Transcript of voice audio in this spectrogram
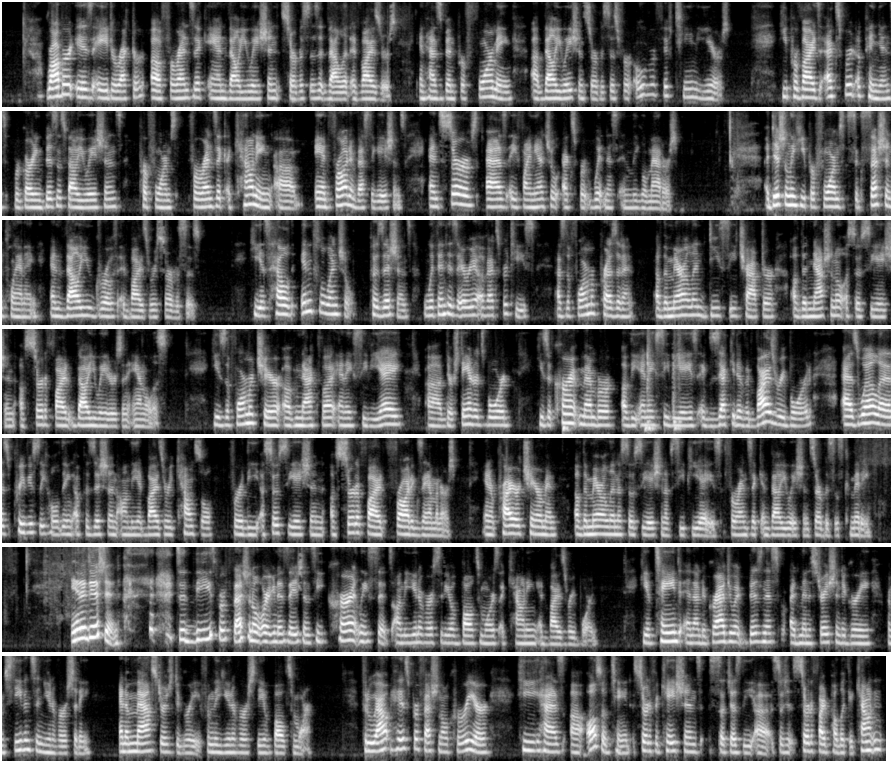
Robert is a director of forensic and valuation services at Vallit Advisors and has been performing uh, valuation services for over 15 years. He provides expert opinions regarding business valuations, performs forensic accounting uh, and fraud investigations, and serves as a financial expert witness in legal matters. Additionally, he performs succession planning and value growth advisory services. He has held influential positions within his area of expertise as the former president of the Maryland, D.C. chapter of the National Association of Certified Valuators and Analysts. He's the former chair of NACVA NACVA, uh, their standards board, He's a current member of the NACVA's Executive Advisory Board, as well as previously holding a position on the Advisory Council for the Association of Certified Fraud Examiners and a prior chairman of the Maryland Association of CPAs Forensic and Valuation Services Committee. In addition, to these professional organizations, he currently sits on the University of Baltimore's Accounting Advisory Board. He obtained an undergraduate business administration degree from Stevenson University and a master's degree from the University of Baltimore. Throughout his professional career, he has uh, also obtained certifications such as the uh, such as certified public accountant,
